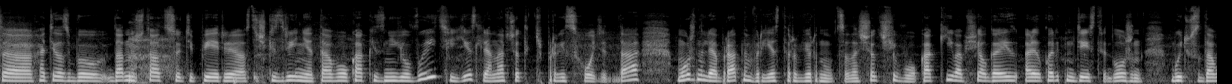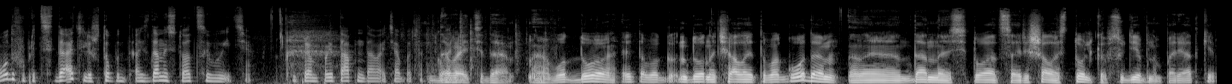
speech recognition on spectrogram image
э, хотелось бы данную ситуацию теперь э, с точки зрения того, как из нее выйти, если она все-таки происходит, да, можно ли обратно в реестр вернуться, за счет чего, какие вообще алгоритм действий должен быть у садоводов и председателей, чтобы из данной ситуации выйти? Прям поэтапно давайте об этом поговорим. Давайте, да. Вот до, этого, до начала этого года э, данная ситуация решалась только в судебном порядке.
